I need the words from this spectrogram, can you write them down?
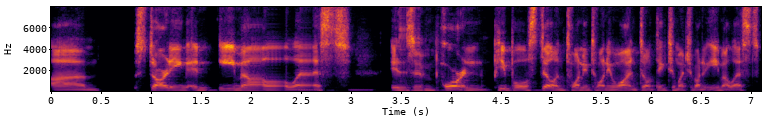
Um, starting an email list is important. People still in 2021 don't think too much about an email list.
